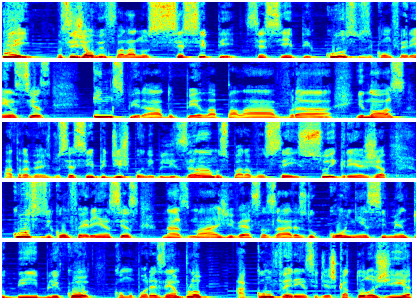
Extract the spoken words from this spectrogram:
E aí, você já ouviu falar no CECIP? CECIP, cursos e conferências inspirado pela palavra. E nós, através do CECIP, disponibilizamos para você e sua igreja cursos e conferências nas mais diversas áreas do conhecimento bíblico, como por exemplo, a Conferência de Escatologia,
